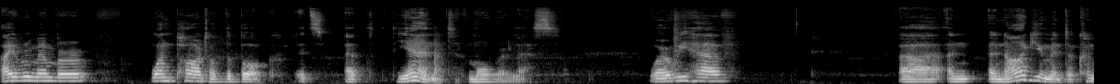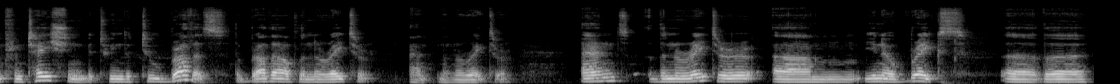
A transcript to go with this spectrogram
I remember one part of the book. It's at the end, more or less, where we have uh, an an argument, a confrontation between the two brothers, the brother of the narrator and the narrator, and the narrator, um, you know, breaks uh, the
